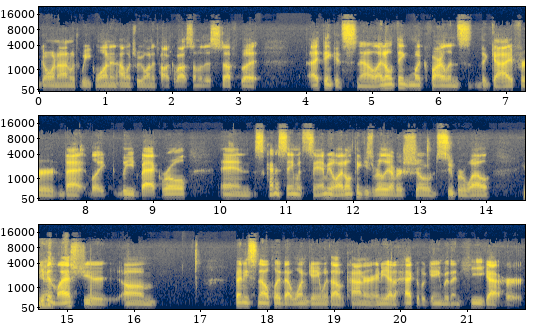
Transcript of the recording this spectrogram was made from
going on with Week One and how much we want to talk about some of this stuff, but I think it's Snell. I don't think McFarland's the guy for that like lead back role, and it's kind of same with Samuel. I don't think he's really ever showed super well. Yeah. Even last year, um, Benny Snell played that one game without Conner, and he had a heck of a game, but then he got hurt.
